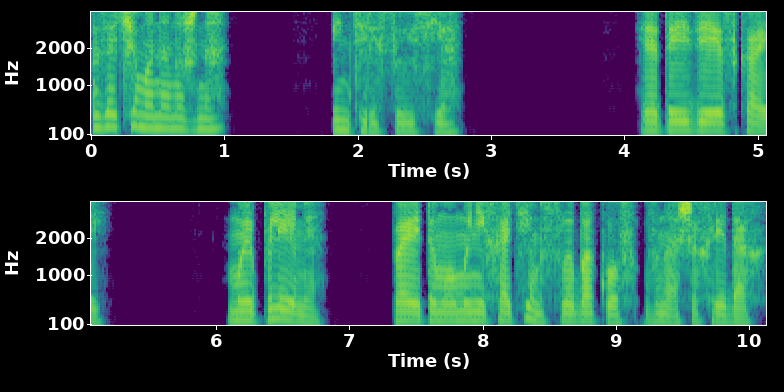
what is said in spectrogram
«Зачем она нужна?» — интересуюсь я. «Это идея Скай. Мы племя, Поэтому мы не хотим слабаков в наших рядах,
